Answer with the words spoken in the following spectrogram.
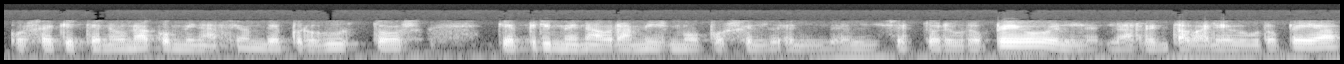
pues hay que tener una combinación de productos que primen ahora mismo pues el, el sector europeo, el, la renta variable europea,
